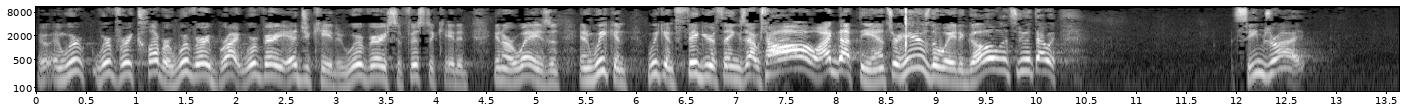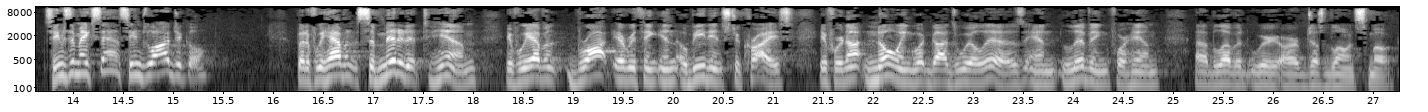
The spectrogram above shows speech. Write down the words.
And we're, we're very clever. We're very bright. We're very educated. We're very sophisticated in our ways. And, and we can, we can figure things out. Say, oh, I got the answer. Here's the way to go. Let's do it that way. Seems right. Seems to make sense. Seems logical. But if we haven't submitted it to Him, if we haven't brought everything in obedience to Christ, if we're not knowing what God's will is and living for Him, uh, beloved, we are just blowing smoke.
